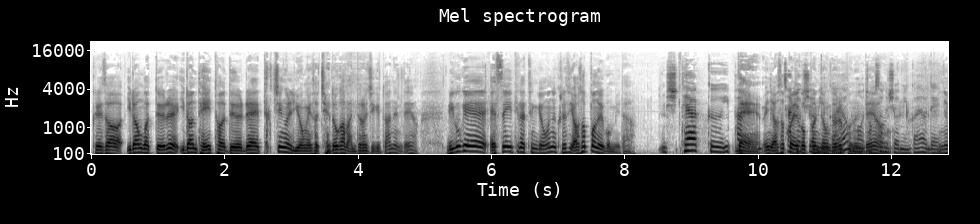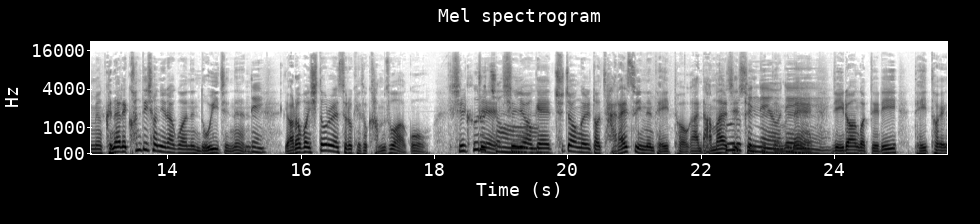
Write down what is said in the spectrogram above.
그래서 이런 것들을 이런 데이터들의 특징을 이용해서 제도가 만들어지기도 하는데요. 미국의 SAT 같은 경우는 그래서 여섯 번을 봅니다. 시- 대학 그 입학 네, 여섯 번, 일곱 번 정도를? 뭐 보는데요. 적성 시험인가요? 네. 왜냐하면 그날의 컨디션이라고 하는 노이즈는 네. 여러 번 시도를 할수록 계속 감소하고 실제 그렇죠. 실력의 추정을 더 잘할 수 있는 데이터가 남아질 수 있기 그렇겠네요. 때문에 네. 이제 이러한 것들이 데이터의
